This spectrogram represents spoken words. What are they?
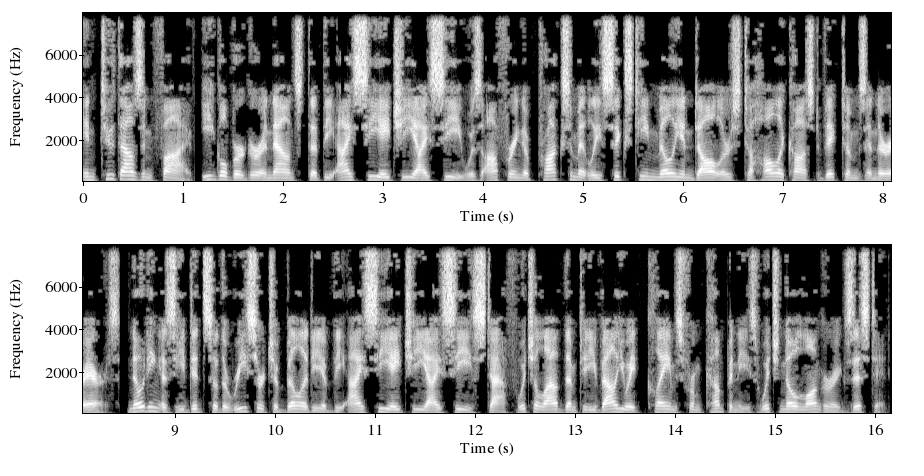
In 2005, Eagleburger announced that the ICHEIC was offering approximately $16 million to Holocaust victims and their heirs, noting as he did so the researchability of the ICHEIC staff which allowed them to evaluate claims from companies which no longer existed.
